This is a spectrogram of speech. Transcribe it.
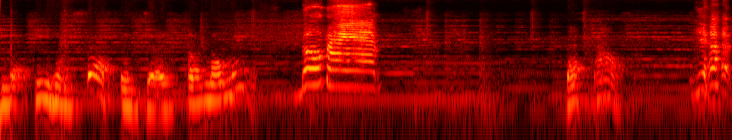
yet he himself is judged of no man. No man. That's powerful. Yeah,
